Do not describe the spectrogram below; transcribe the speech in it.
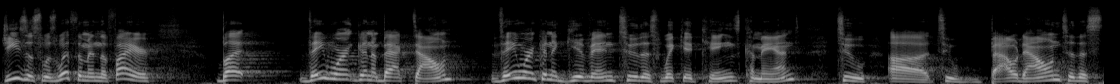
Jesus was with them in the fire, but they weren't going to back down. They weren't going to give in to this wicked king's command to, uh, to bow down to this,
